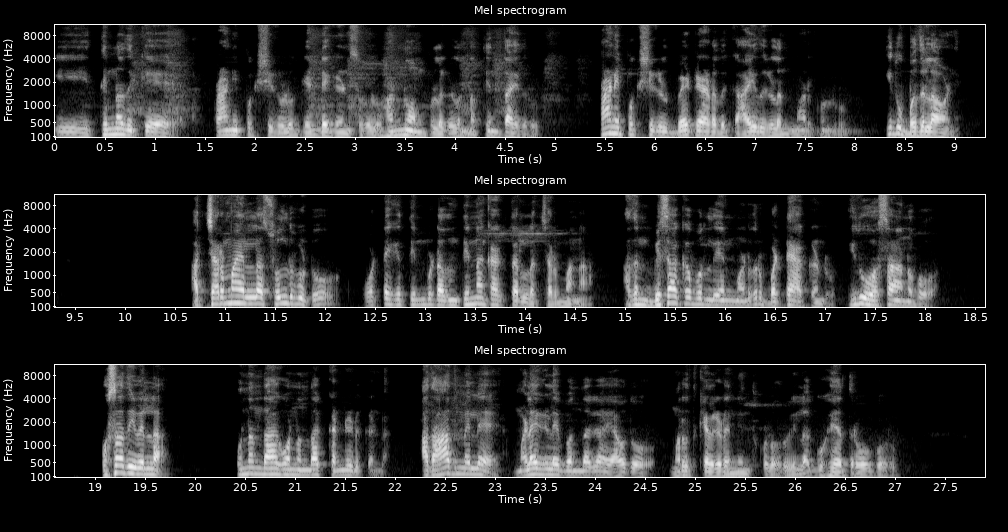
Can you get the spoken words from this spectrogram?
ಈ ತಿನ್ನೋದಕ್ಕೆ ಪ್ರಾಣಿ ಪಕ್ಷಿಗಳು, ಗೆಡ್ಡೆ ಗೆಣಸುಗಳು, ಹಣ್ಣು ಹಂಪಲುಗಳನ್ನು ತಿಂತಾಯಿದ್ರು ಪ್ರಾಣಿ ಪಕ್ಷಿಗಳು ಬೇಟೆಯಾಡೋದಕ್ಕೆ ಆಯುಧಗಳನ್ನು ಮಾಡಿಕೊಂಡ್ರು. ಇದು ಬದಲಾವಣೆ. ಆ ಚರ್ಮ ಎಲ್ಲ ಸುಲಿದ್ಬಿಟ್ಟು ಹೊಟ್ಟೆಗೆ ತಿನ್ಬಿಟ್ಟು ಅದನ್ನ ತಿನ್ನೋಕ್ಕಾಗ್ತಾರಲ್ಲ ಚರ್ಮನ, ಅದನ್ನ ಬಿಸಾಕ ಬದಲು ಏನು ಮಾಡಿದ್ರು ಬಟ್ಟೆ ಹಾಕೊಂಡ್ರು. ಇದು ಹೊಸ ಅನುಭವ. ಹೊಸದು ಇವೆಲ್ಲ. ಒಂದೊಂದಾಗ ಒಂದೊಂದಾಗ ಕಂಡಿಡ್ಕಂಡ ಅದಾದ್ಮೇಲೆ ಮಳೆಗಳೇ ಬಂದಾಗ ಯಾವುದೋ ಮರದ ಕೆಳಗಡೆ ನಿಂತ್ಕೊಳ್ಳೋರು ಇಲ್ಲ ಗುಹೆ ಹತ್ರ ಹೋಗೋರು,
